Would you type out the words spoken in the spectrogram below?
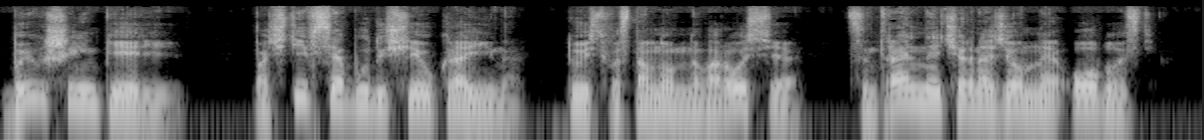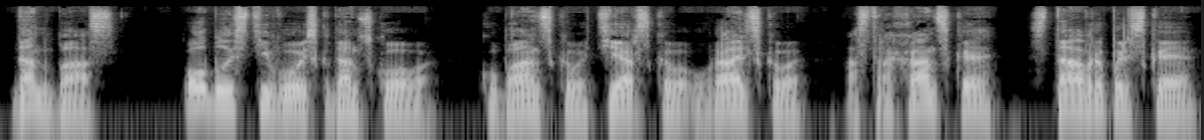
бывшей империи. Почти вся будущая Украина, то есть в основном Новороссия, Центральная Черноземная область, Донбасс, области войск Донского, Кубанского, Терского, Уральского, Астраханская, Ставропольская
